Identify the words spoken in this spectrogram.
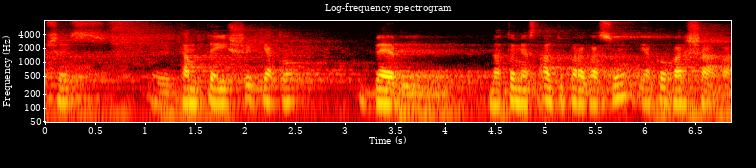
przez y, tamtejszych jako Berlin, natomiast Alto Paraguasu jako Warszawa,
